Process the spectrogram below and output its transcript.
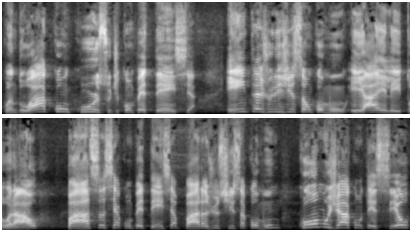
Quando há concurso de competência entre a jurisdição comum e a eleitoral, passa-se a competência para a justiça comum, como já aconteceu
